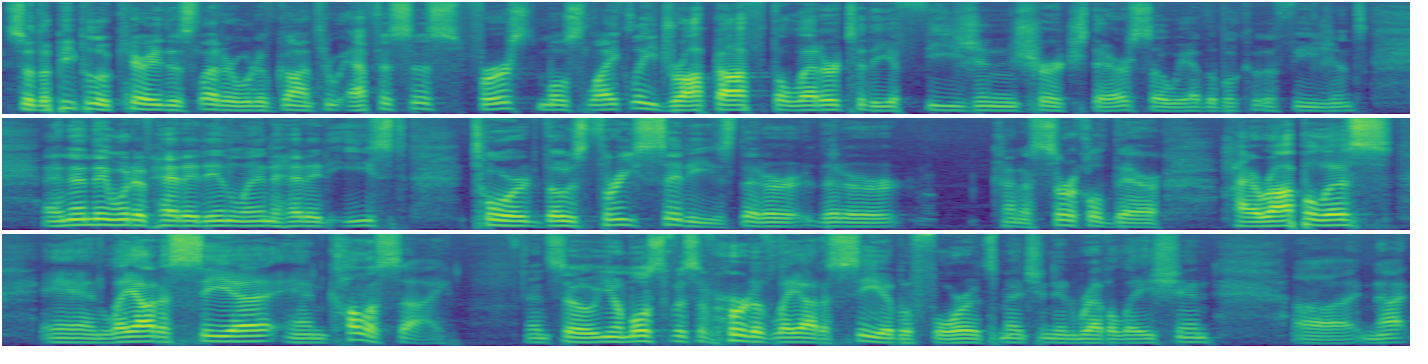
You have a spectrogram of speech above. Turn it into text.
So the people who carried this letter would have gone through Ephesus first, most likely, dropped off the letter to the Ephesian church there. So we have the book of Ephesians. And then they would have headed inland, headed east toward those three cities that are, that are kind of circled there Hierapolis and Laodicea and Colossae. And so, you know, most of us have heard of Laodicea before. It's mentioned in Revelation, uh, not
